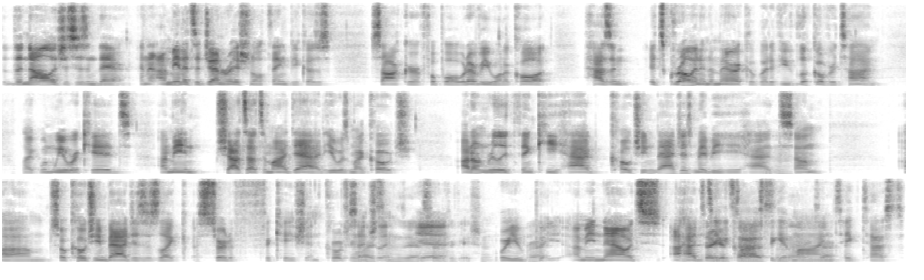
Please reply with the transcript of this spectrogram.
the knowledge just isn't there. And I mean, it's a generational thing because soccer, football, whatever you want to call it, hasn't, it's growing in America. But if you look over time, like when we were kids, I mean, shouts out to my dad, he was my coach. I don't really think he had coaching badges. Maybe he had some. Um, so coaching badges is like a certification. Coaching essentially. license, yeah, certification. Where you, Right. I mean, now it's I had to Take take, a class to get mine, exactly. take tests,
